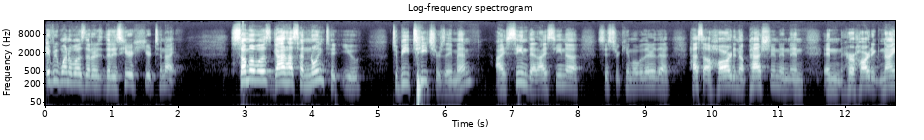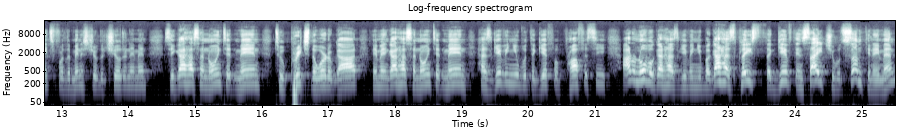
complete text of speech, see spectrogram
every one of us that, are, that is here, here tonight. Some of us, God has anointed you to be teachers. Amen. I've seen that. I've seen a sister came over there that has a heart and a passion, and, and, and her heart ignites for the ministry of the children. Amen. See, God has anointed men to preach the word of God. Amen. God has anointed men, has given you with the gift of prophecy. I don't know what God has given you, but God has placed the gift inside you with something. Amen.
